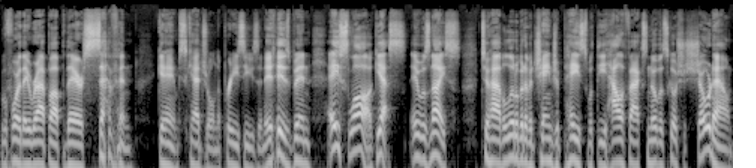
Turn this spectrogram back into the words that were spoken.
before they wrap up their seven game schedule in the preseason. It has been a slog. Yes, it was nice to have a little bit of a change of pace with the Halifax Nova Scotia showdown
